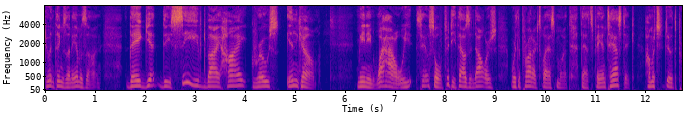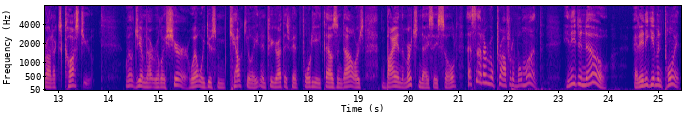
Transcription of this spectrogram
doing things on Amazon, they get deceived by high gross income, meaning, wow, we sold $50,000 worth of products last month. That's fantastic. How much do the products cost you? Well, gee, I'm not really sure. Well, we do some calculating and figure out they spent $48,000 buying the merchandise they sold. That's not a real profitable month. You need to know at any given point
